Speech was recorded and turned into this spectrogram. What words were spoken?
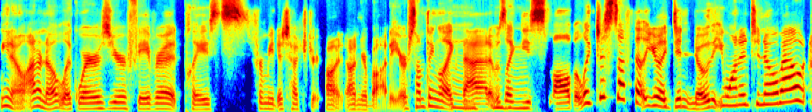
you know, I don't know, like where's your favorite place for me to touch your on, on your body or something like Mm, that. It was like mhm. these small, but like just stuff that you like didn't know that you wanted to know about.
